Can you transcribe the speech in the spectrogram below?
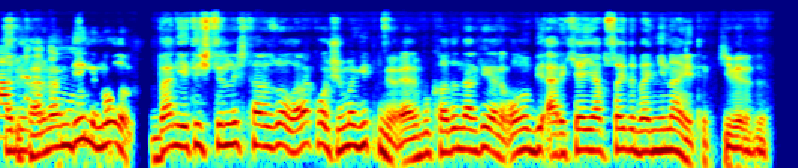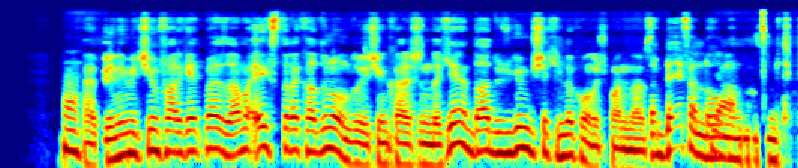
Hadi. Süpermen değilim oğlum. Ben yetiştiriliş tarzı olarak hoşuma gitmiyor. Yani bu kadın erkek yani onu bir erkeğe yapsaydı ben yine aynı tepki verirdim. Heh. Ha, benim için fark etmezdi ama ekstra kadın olduğu için karşındaki yani daha düzgün bir şekilde konuşman lazım. Sen beyefendi olman lazım bir tık.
